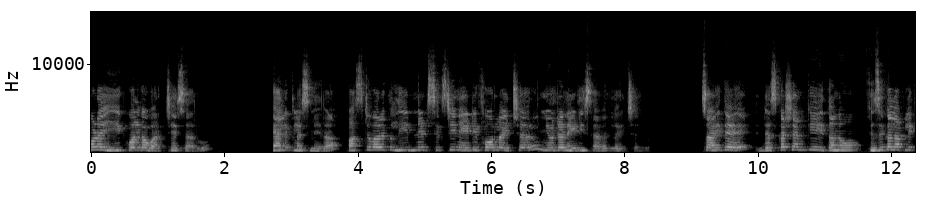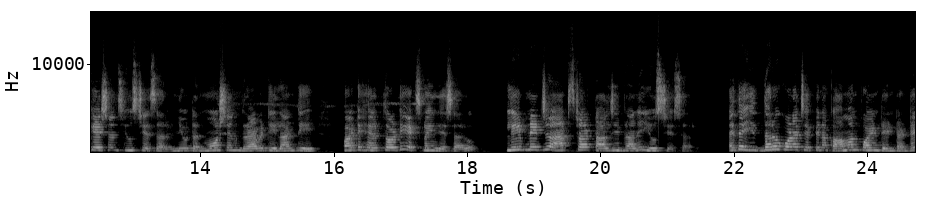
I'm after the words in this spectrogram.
కూడా ఈక్వల్గా వర్క్ చేశారు. క్యాలిక్యులస్ మీద ఫస్ట్ వరకు లీబ్నెట్ సిక్స్టీన్ ఎయిటీ ఫోర్లో ఇచ్చారు న్యూటన్ ఎయిటీ సెవెన్లో ఇచ్చారు. సో అయితే డిస్కషన్కి ఇతను ఫిజికల్ అప్లికేషన్స్ యూజ్ చేశారు. న్యూటన్ మోషన్ గ్రావిటీ ఇలాంటి వాటి హెల్ప్ తోటి ఎక్స్ప్లెయిన్ చేశారు. లీబ్నిడ్జ్ ఆబ్స్ట్రాక్ట్ ఆల్జీబ్రాని యూజ్ చేశారు. అయితే ఇద్దరు కూడా చెప్పిన కామన్ పాయింట్ ఏంటంటే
